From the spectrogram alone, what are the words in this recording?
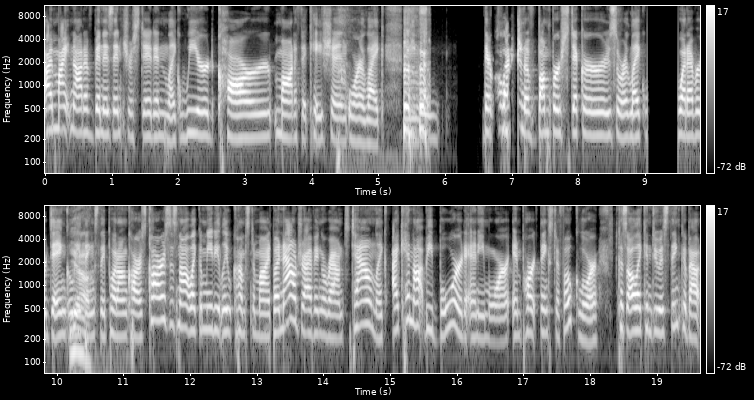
i might not have been as interested in like weird car modification or like these, their collection of bumper stickers or like whatever dangly Yeah. things they put on cars cars is not like immediately what comes to mind but now driving around town like i cannot be bored anymore in part thanks to folklore because all I can do is think about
